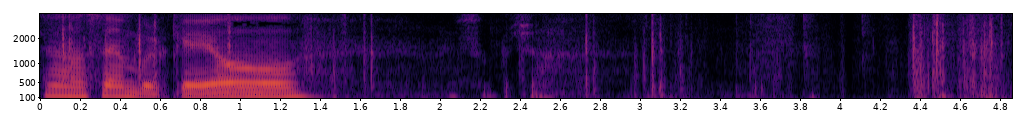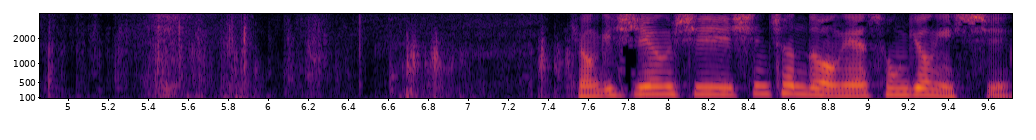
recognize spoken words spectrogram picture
자, 사연 볼게요. 보자. 경기 시흥시 신천동의 송경희 씨.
